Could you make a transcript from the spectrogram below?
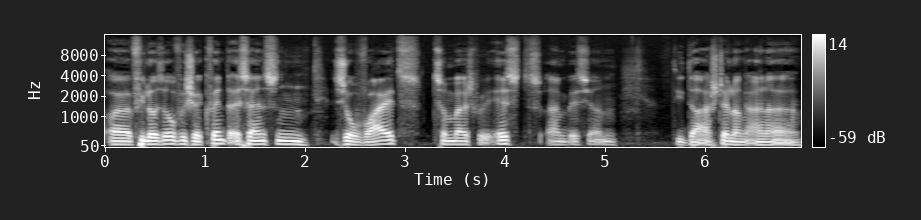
äh, philosophische Quintessenzen. Soweit zum Beispiel ist ein bisschen die Darstellung einer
